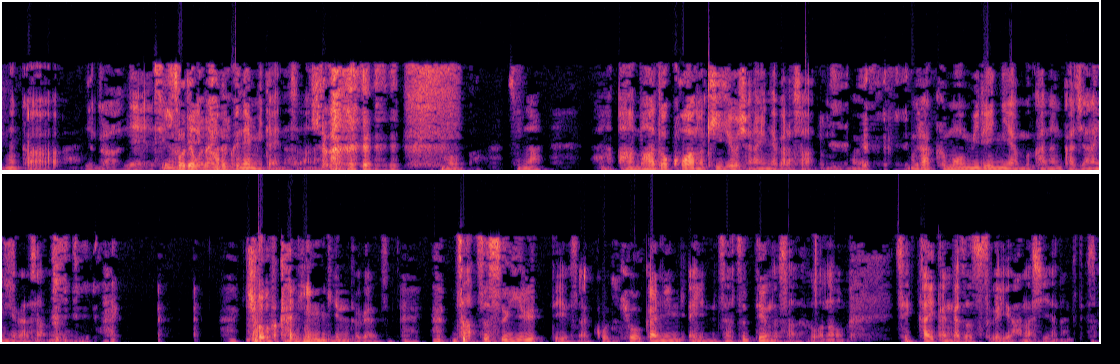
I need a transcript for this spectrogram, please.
なんか、なんかね、戦争でもない軽くねみたいなさ、そんな、アーマードコアの企業じゃないんだからさ、村雲ミレニアムかなんかじゃないんだからさ、強化人間とか雑すぎるっていうさ、こう強化人間、え雑っていうのはさ、その、世界観が雑とかいう話じゃなくてさ、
